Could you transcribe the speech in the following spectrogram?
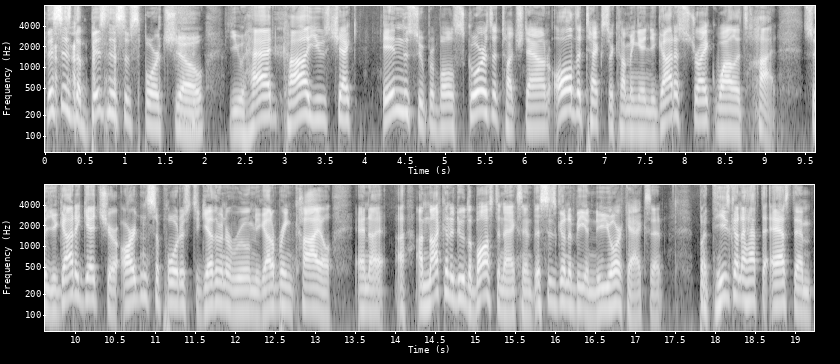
This is the business of sports show. You had Kyle Juszczyk in the Super Bowl, scores a touchdown. All the texts are coming in. You got to strike while it's hot. So you got to get your ardent supporters together in a room. You got to bring Kyle. And I, I I'm not going to do the Boston accent. This is going to be a New York accent. But he's going to have to ask them,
